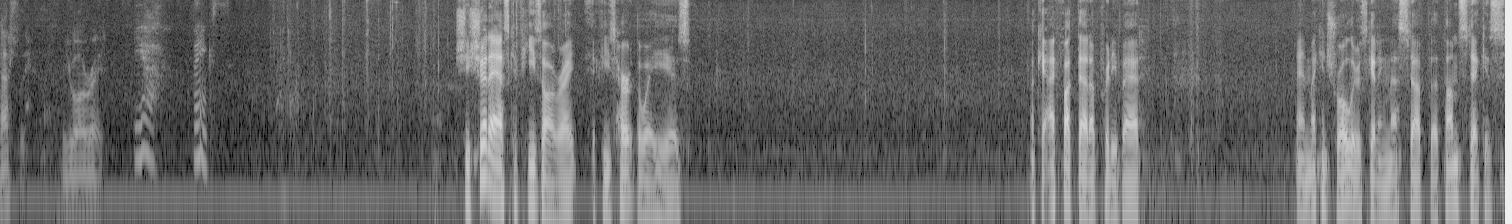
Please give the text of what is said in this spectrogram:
Ashley, are you alright? Yeah, thanks. Should ask if he's alright, if he's hurt the way he is. Okay, I fucked that up pretty bad. And my controller's getting messed up. The thumbstick is...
